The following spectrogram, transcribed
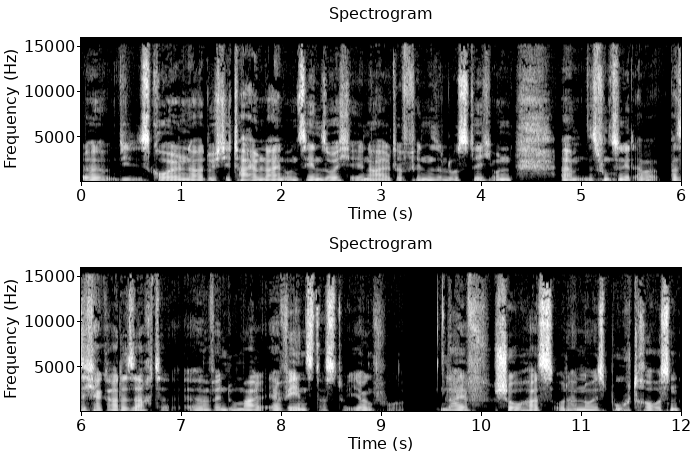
äh, die scrollen da durch die Timeline und sehen solche Inhalte, finden sie lustig und ähm, das funktioniert. Aber was ich ja gerade sagte, äh, wenn du mal erwähnst, dass du irgendwo Live-Show hast oder ein neues Buch draußen.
